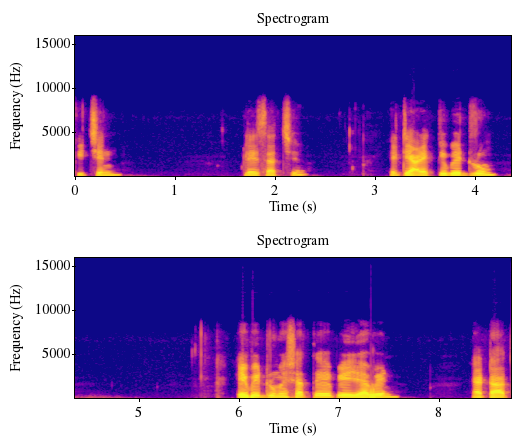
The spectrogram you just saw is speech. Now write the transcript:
কিচেন প্লেস আছে। এটি আরেকটি বেডরুম এই বেডরুমের সাথে পেয়ে যাবেন অ্যাটাচ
